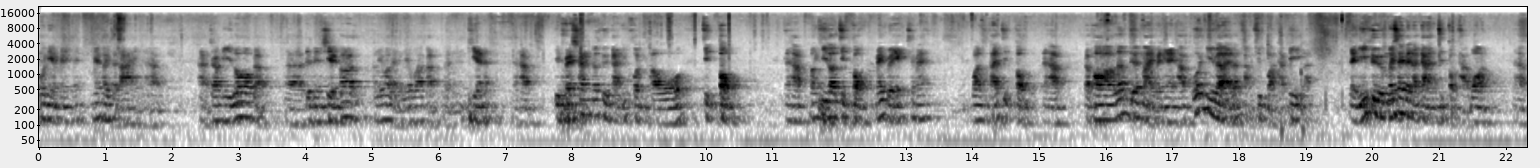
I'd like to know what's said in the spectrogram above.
พวกนี้ไม่ไม่ไม่ค่อยจะได้นะครับ อาจจะมีโรคแบบเดเมนเชียก็เขาเรียกว่าอะไรเรียกว่าแบบเหมือนเพี้ยนนะครับ depression ก็คือการที่คนเขาจิตตกนะครับ บางทีเราจิตตกไม่เบรกใช่ไหมวันสุดท้ายจิตตกนะครับ แต่พอเริ่มเดือนใหม่เป็นไงครับโอ้ยมีเวลาแล้วสามสิบวันแฮปปี้ล้วอย่างนี้คือไม่ใช่เป็นอาการจิตตกถาวรนะครับ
